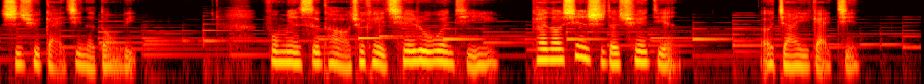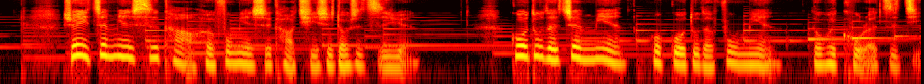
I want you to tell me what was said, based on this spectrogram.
失去改进的动力。负面思考却可以切入问题。看到现实的缺点而加以改进，所以正面思考和负面思考其实都是资源。过度的正面或过度的负面都会苦了自己，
